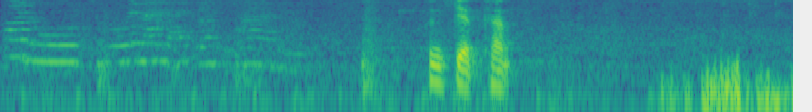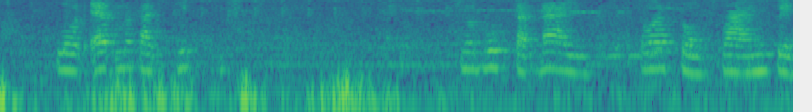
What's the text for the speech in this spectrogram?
พ่อดูดูไว้นะอย่าให้ เกินสิบห้าเพิ่งเจ็ดครับ โหลดแอปมาตัดคลิปโน้ตบุ๊กตัดได้อยู่แต่ว่าส่งไฟล์ไม่เป็น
